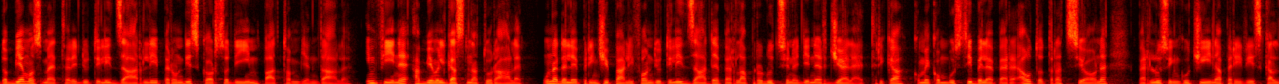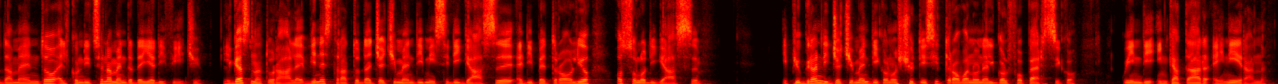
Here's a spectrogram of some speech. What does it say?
dobbiamo smettere di utilizzarli per un discorso di impatto ambientale. Infine abbiamo il gas naturale, una delle principali fonti utilizzate per la produzione di energia elettrica come combustibile per autotrazione, per l'uso in cucina, per il riscaldamento e il condizionamento degli edifici. Il gas naturale viene estratto da giacimenti misti di gas e di petrolio o solo di gas. I più grandi giacimenti conosciuti si trovano nel Golfo Persico, quindi in Qatar e in Iran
